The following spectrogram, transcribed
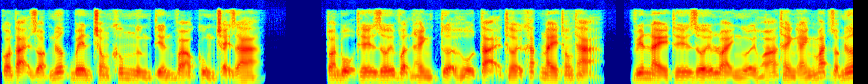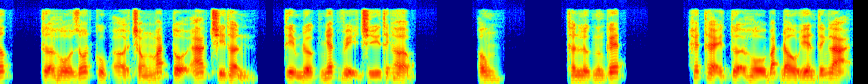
còn tại giọt nước bên trong không ngừng tiến vào cùng chảy ra. Toàn bộ thế giới vận hành tựa hồ tại thời khắc này thong thả, viên này thế giới loài người hóa thành ánh mắt giọt nước, tựa hồ rốt cục ở trong mắt tội ác chi thần, tìm được nhất vị trí thích hợp. Ông, thần lực ngưng kết. Hết thể tựa hồ bắt đầu yên tĩnh lại.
